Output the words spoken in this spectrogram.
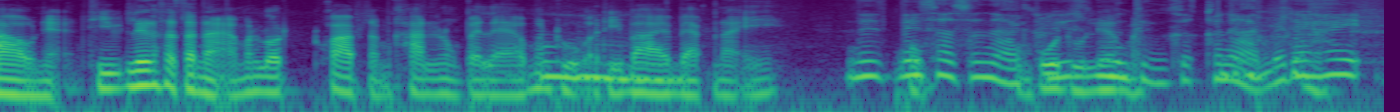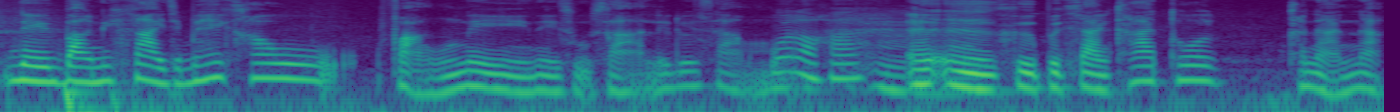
าวเนี่ย ที่เรื่องศาสนามันลดความสำคัญลงไปแล้ว มันถูกอธิบายแบบไหน ในในศาสนาผมคพูดริสดูต์เรื่องมันไหมถึงขนาดไม่ได้ให้ในบางนิกายจะไม่ให้เข้าฝังในในสุสานเลยด้วยซ้พูดเหรอคะำเออเออคือเป็นการฆ่าโทษขนาดหนัก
